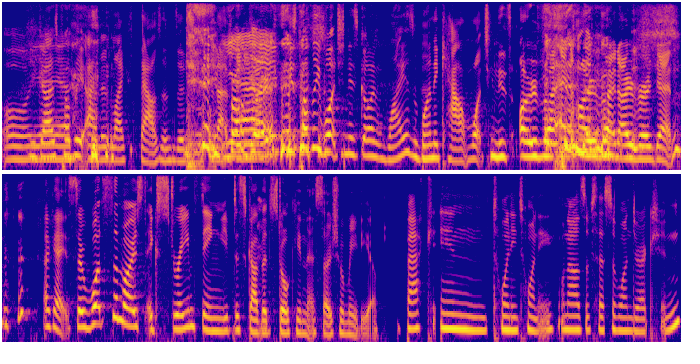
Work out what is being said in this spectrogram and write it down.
Oh, You yeah, guys yeah. probably added like thousands of views that Yeah. He's probably watching this going, why is one account watching this over and over and over again? Okay, so what's the most extreme thing you've discovered stalking their social media? Back in 2020, when I was obsessed with One Direction,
